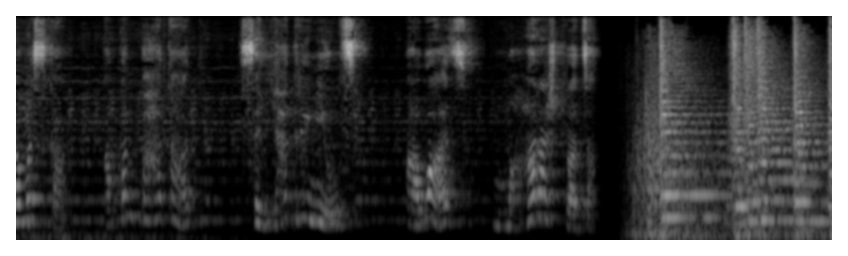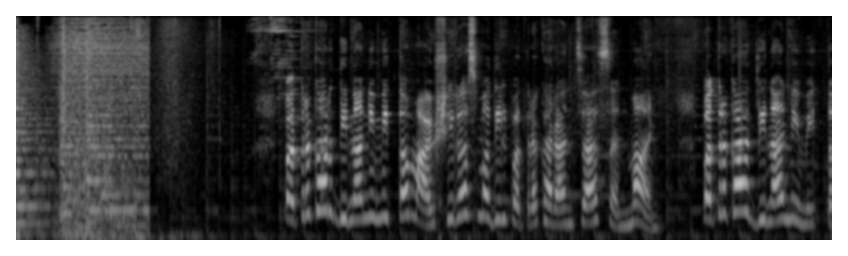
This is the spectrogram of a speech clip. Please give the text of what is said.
नमस्कार. आपण पाहत आहात सह्याद्री न्यूज आवाज महाराष्ट्राचा. पत्रकार दिनानिमित्त माळशिरसमधील पत्रकारांचा सन्मान. पत्रकार दिनानिमित्त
